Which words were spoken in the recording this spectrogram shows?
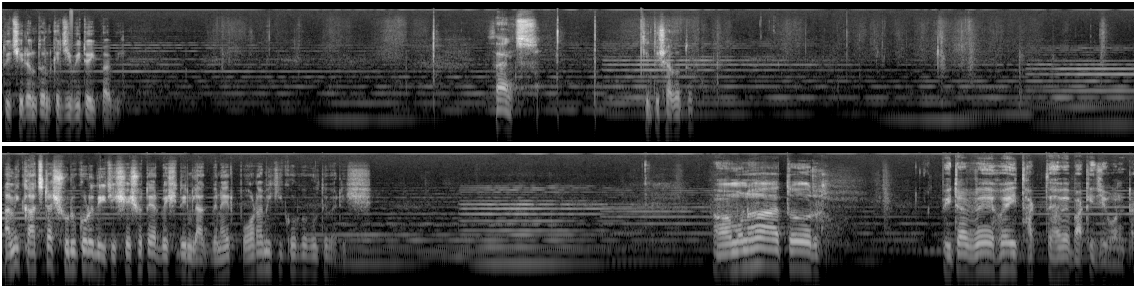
তুই চিরন্তনকে জীবিতই পাবি। থ্যাঙ্কস কিন্তু স্বাগত। আমি কাজটা শুরু করে দিয়েছি শেষ হতে আর বেশি দিন লাগবে না। এরপর আমি কি করব বলতে পারিস? আমার মনে হয় তোর পিটার রে হয়েই থাকতে হবে বাকি জীবনটা।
